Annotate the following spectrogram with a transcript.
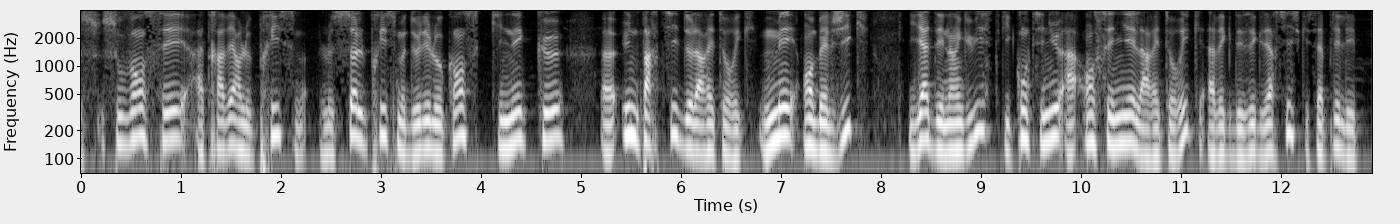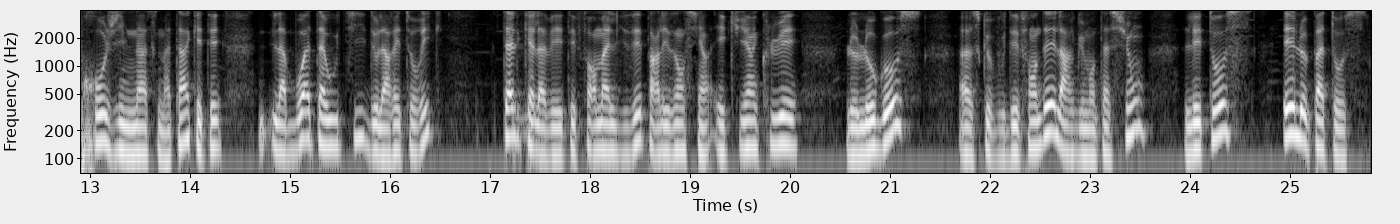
sou- souvent c'est à travers le prisme, le seul prisme de l'éloquence qui n'est que euh, une partie de la rhétorique. Mais en Belgique, il y a des linguistes qui continuent à enseigner la rhétorique avec des exercices qui s'appelaient les pro-gymnasmata, qui étaient la boîte à outils de la rhétorique telle qu'elle avait été formalisée par les anciens et qui incluait le logos, euh, ce que vous défendez, l'argumentation, l'éthos et le pathos.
